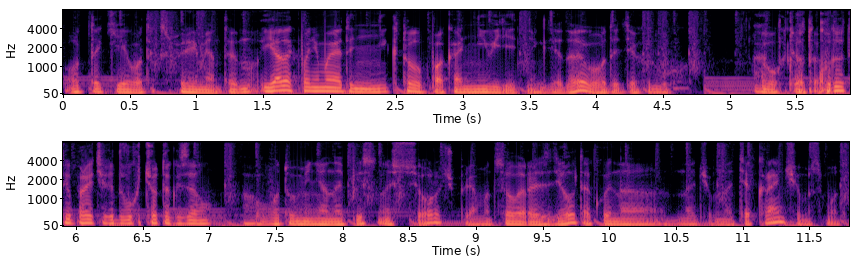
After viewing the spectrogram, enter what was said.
Вот такие вот эксперименты. Ну, я так понимаю, это никто пока не видит нигде, да, вот этих двух, двух теток. Откуда ты про этих двух теток взял? А Вот у меня написано Search, прямо целый раздел такой на, на чем? На TechCrunch мы смотрим.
